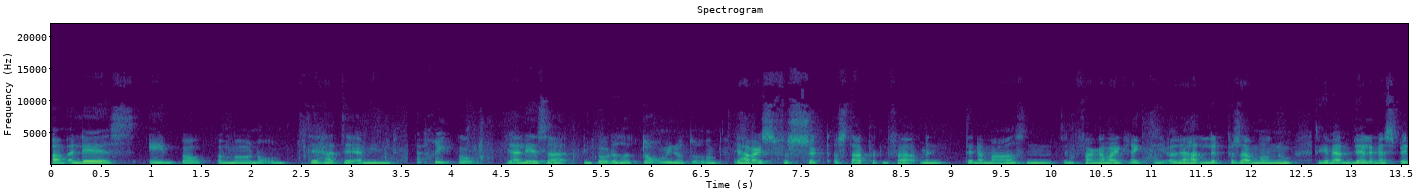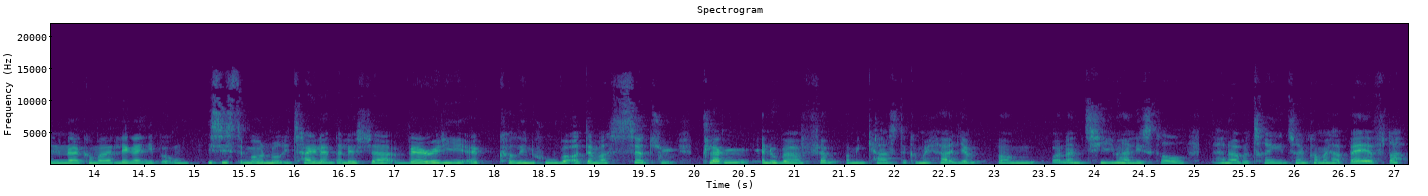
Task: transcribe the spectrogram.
om at læse en bog om måneden. Det her, det er min aprilbog. Jeg læser en bog, der hedder Dominodøden. Jeg har faktisk forsøgt at starte på den før, men den er meget sådan, den fanger mig ikke rigtigt, og jeg har det lidt på samme måde nu. Det kan være, den bliver lidt mere spændende, når jeg kommer længere ind i bogen. I sidste måned i Thailand, der læste jeg Verity af Colleen Hoover, og den var sindssyg. Klokken er nu ved 5, og min kæreste kommer her hjem om under en time, har han lige skrevet. Han er oppe at træne, så han kommer her bagefter.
